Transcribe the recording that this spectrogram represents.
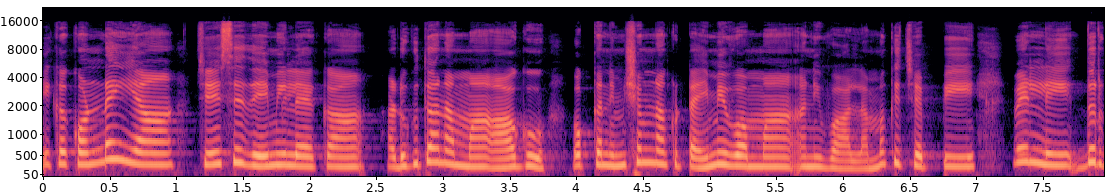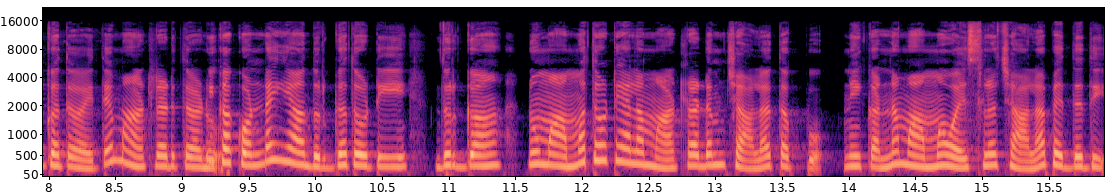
ఇక కొండయ్య చేసేదేమీ లేక అడుగుతానమ్మా ఆగు. ఒక్క నిమిషం నాకు టైం ఇవ్వమ్మా అని వాళ్ళమ్మకి చెప్పి వెళ్ళి దుర్గతో అయితే మాట్లాడతాడు. ఇక కొండయ్య దుర్గతోటి దుర్గా నువ్వు మా అమ్మతోటి అలా మాట్లాడడం చాలా తప్పు. నీకన్నా మా అమ్మ వయసులో చాలా పెద్దది.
